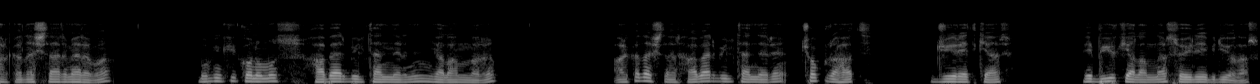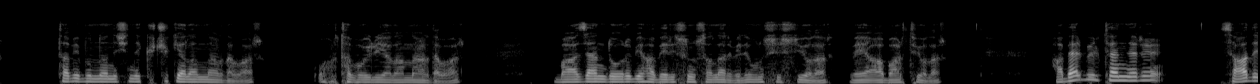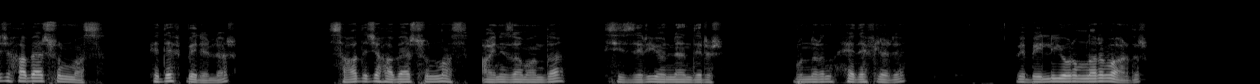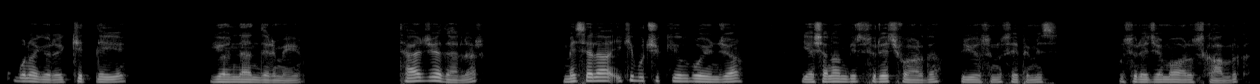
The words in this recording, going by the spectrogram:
Arkadaşlar merhaba. Bugünkü konumuz haber bültenlerinin yalanları. Arkadaşlar haber bültenleri çok rahat, cüretkar ve büyük yalanlar söyleyebiliyorlar. Tabi bunların içinde küçük yalanlar da var. Orta boylu yalanlar da var. Bazen doğru bir haberi sunsalar bile onu süslüyorlar veya abartıyorlar. Haber bültenleri sadece haber sunmaz. Hedef belirler sadece haber sunmaz, aynı zamanda sizleri yönlendirir. Bunların hedefleri ve belli yorumları vardır. Buna göre kitleyi yönlendirmeyi tercih ederler. Mesela iki buçuk yıl boyunca yaşanan bir süreç vardı. Biliyorsunuz hepimiz bu sürece maruz kaldık.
